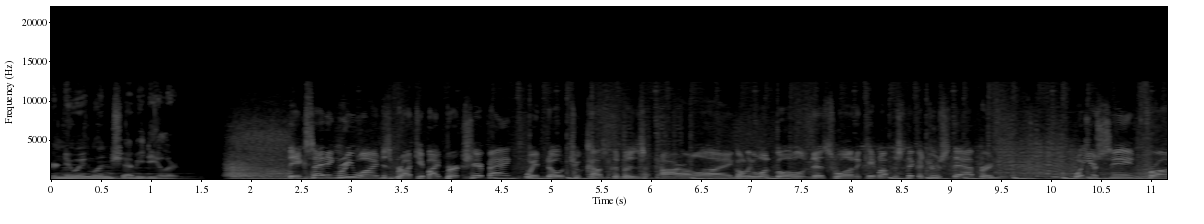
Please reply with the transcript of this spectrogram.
your New England Chevy dealer. The exciting rewind is brought to you by Berkshire Bank, where no two customers are alike. Only one goal in this one. It came off the stick of Drew Stafford. What you're seeing from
